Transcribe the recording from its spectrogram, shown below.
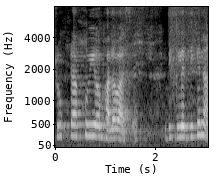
স্যুপটা খুবইও ভালোবাসে। বিকেলের দিকে না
